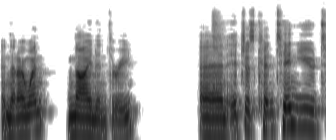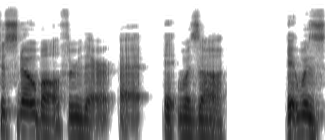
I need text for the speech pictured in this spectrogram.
and then I went 9 and 3. And it just continued to snowball through there. Uh, it was, uh, it was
